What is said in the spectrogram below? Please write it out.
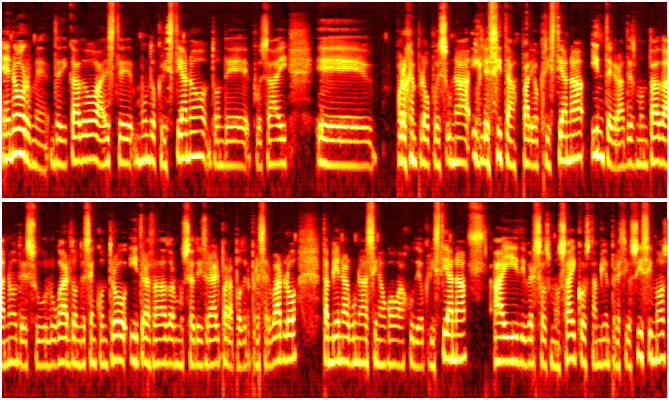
enorme dedicado a este mundo cristiano, donde pues hay por ejemplo, pues una iglesita paleocristiana íntegra, desmontada, ¿no? De su lugar donde se encontró y trasladado al Museo de Israel para poder preservarlo. También alguna sinagoga judeocristiana. Hay diversos mosaicos también preciosísimos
